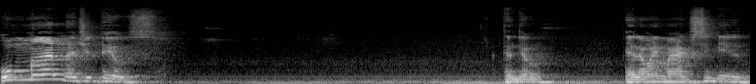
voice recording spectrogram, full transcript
humana de Deus. Entendeu? Ela é uma imagem de si mesma.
